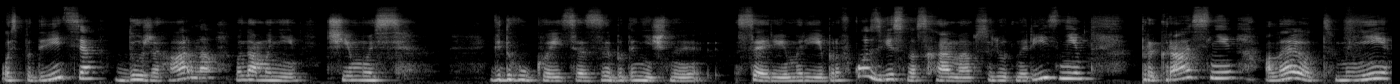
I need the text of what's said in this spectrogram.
Ось подивіться, дуже гарна. Вона мені чимось відгукується з ботанічної серії Марії Бровко. Звісно, схеми абсолютно різні, прекрасні, але от мені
